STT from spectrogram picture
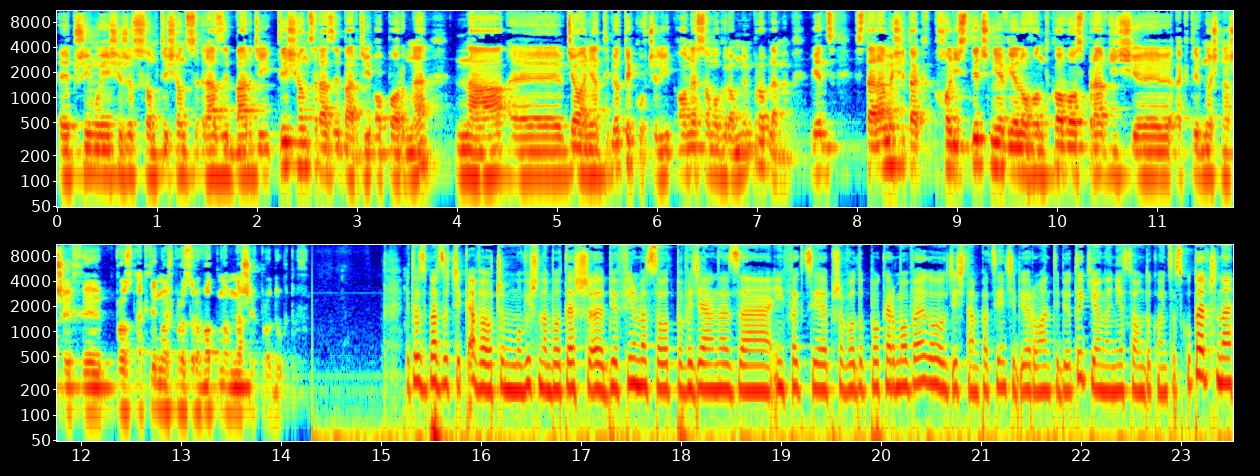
E, przyjmuje się, że są tysiąc razy bardziej, tysiąc razy bardziej oporne na e, działania antybiotyków, czyli one są ogromnym problemem. Więc staramy się tak holistycznie, wielowątkowo sprawdzić e, aktywność naszych, aktywność prozdrowotną naszych produktów. I to jest bardzo ciekawe, o czym mówisz, no bo też e, biofilmy są odpowiedzialne za infekcję przewodu pokarmowego, gdzieś tam pacjenci biorą antybiotyki, one nie są do końca skuteczne,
